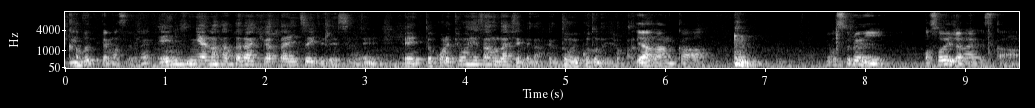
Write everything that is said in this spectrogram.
かぶってますよね。エンジニアの働き方についてですね、えっとこれ恭平さんが出してくれたんですけどどういうことでしょうか？いやなんか要するに遅いじゃないですか。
